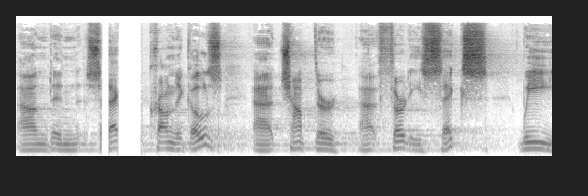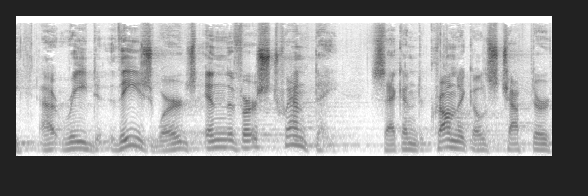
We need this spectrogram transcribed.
and in Second Chronicles uh, chapter uh, 36, we uh, read these words in the verse 20. Second Chronicles chapter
